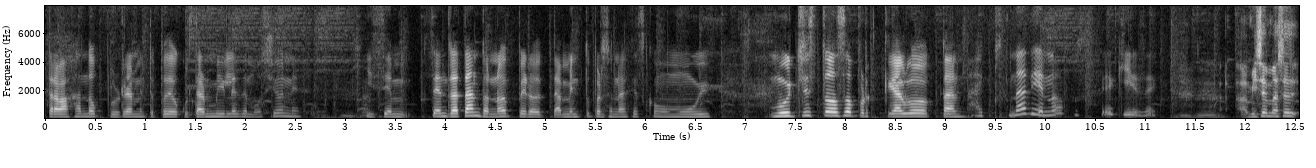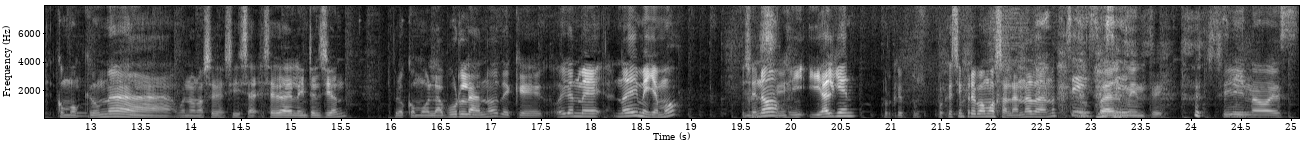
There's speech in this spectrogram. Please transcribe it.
trabajando pues realmente puede ocultar miles de emociones. Y se centra tanto, ¿no? Pero también tu personaje es como muy, muy chistoso porque algo tan, ay, pues nadie, ¿no? Pues X, X. A mí se me hace como que una, bueno, no sé si se, se da la intención, pero como la burla, ¿no? De que, oiganme, nadie me llamó. Dice, Mm, no, sí. y, y alguien, porque pues porque siempre vamos a la nada, ¿no? Totalmente. Sí, no, es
